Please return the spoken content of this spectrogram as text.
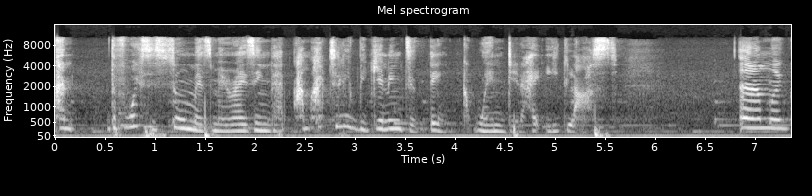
And the voice is so mesmerizing that I'm actually beginning to think, When did I eat last? And I'm like,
